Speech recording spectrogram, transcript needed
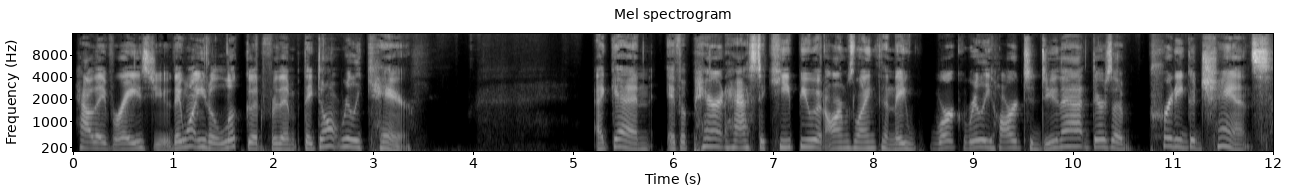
how they've raised you. They want you to look good for them, but they don't really care. Again, if a parent has to keep you at arm's length and they work really hard to do that, there's a pretty good chance,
